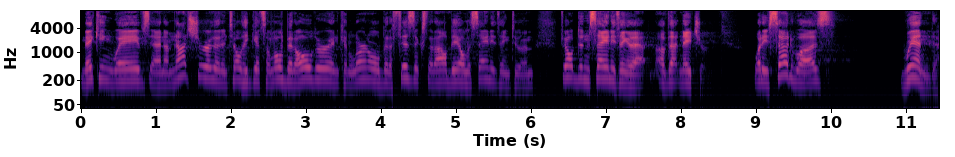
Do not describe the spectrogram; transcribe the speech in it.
making waves, and I'm not sure that until he gets a little bit older and can learn a little bit of physics that I'll be able to say anything to him. Philip didn't say anything of that, of that nature. What he said was, wind.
